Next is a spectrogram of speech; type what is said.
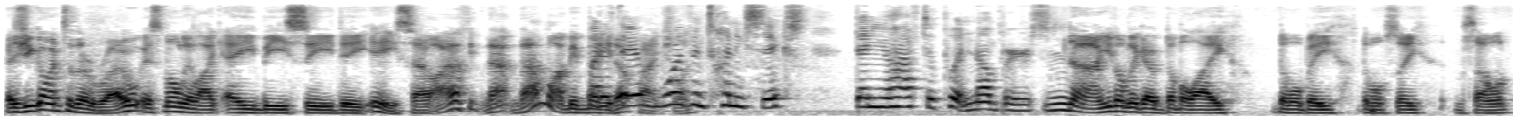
As you go into the row, it's normally like A, B, C, D, E. So I think that that might be But made if up. they have actually. more than 26, then you have to put numbers. No, you normally go double A, double B, double C, and so on.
